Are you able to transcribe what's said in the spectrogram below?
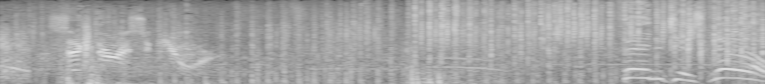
The sector is secure. Bandages, now!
